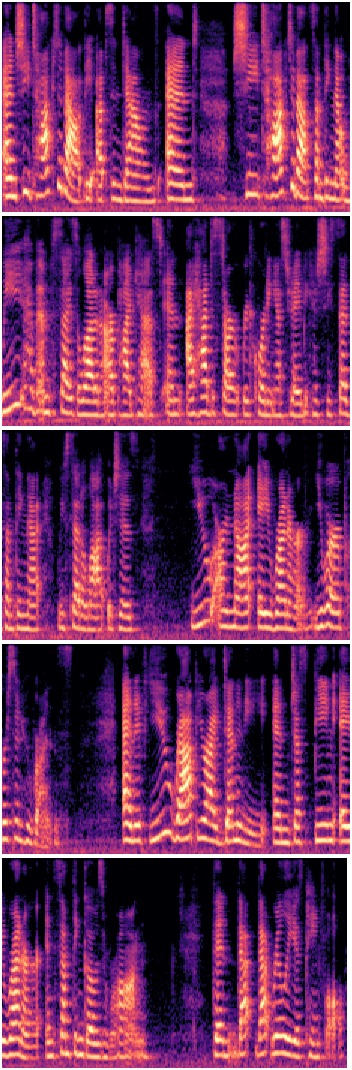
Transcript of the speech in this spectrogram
And she talked about the ups and downs. And she talked about something that we have emphasized a lot in our podcast. And I had to start recording yesterday because she said something that we've said a lot, which is you are not a runner, you are a person who runs. And if you wrap your identity in just being a runner and something goes wrong, then that, that really is painful.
